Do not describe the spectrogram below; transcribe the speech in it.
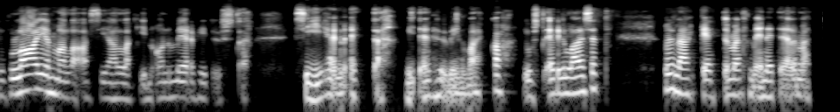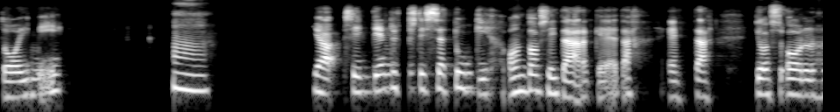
niin kuin laajemmalla asiallakin on merkitystä siihen, että miten hyvin vaikka just erilaiset lääkkeettömät menetelmät toimii. Mm. Ja sitten tietysti se tuki on tosi tärkeää, että jos on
